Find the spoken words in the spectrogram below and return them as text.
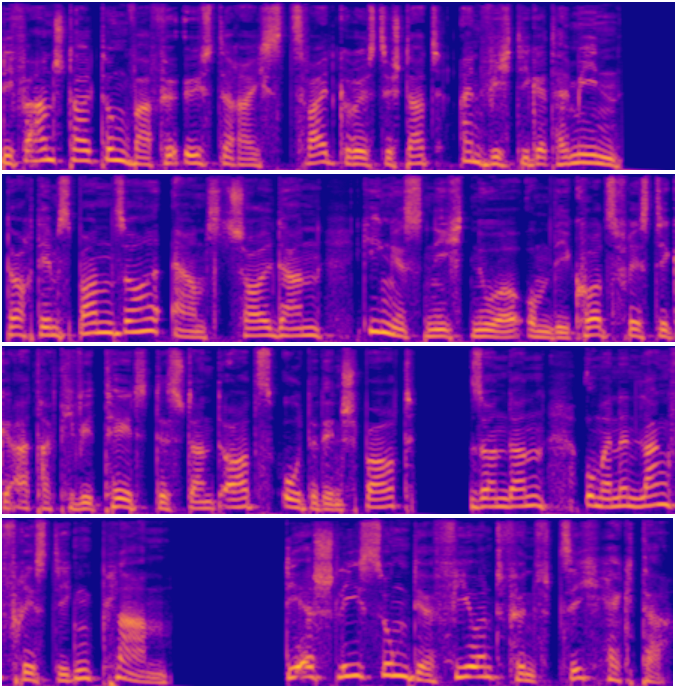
Die Veranstaltung war für Österreichs zweitgrößte Stadt ein wichtiger Termin, doch dem Sponsor Ernst Scholdan ging es nicht nur um die kurzfristige Attraktivität des Standorts oder den Sport, sondern um einen langfristigen Plan die Erschließung der 54 Hektar.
